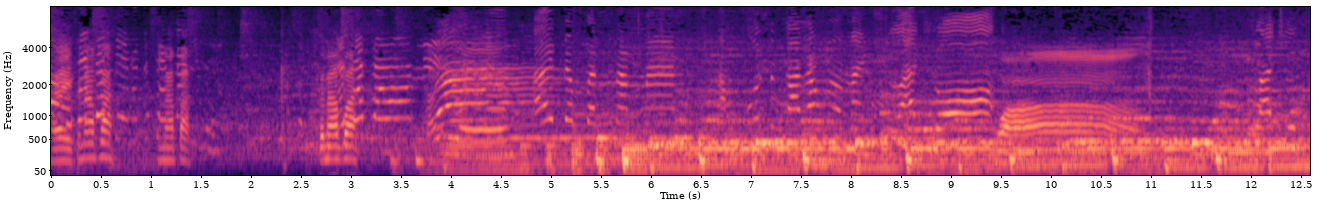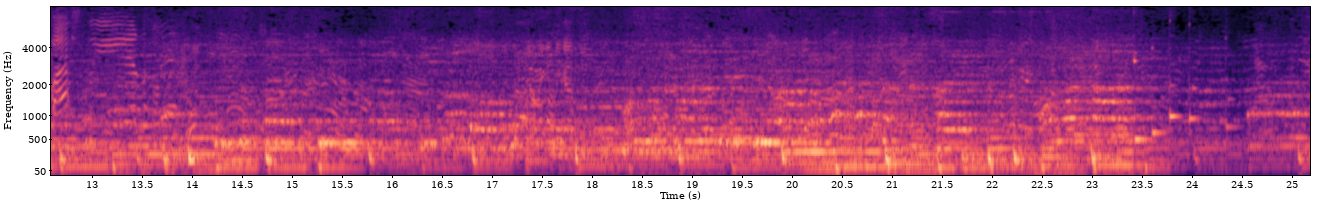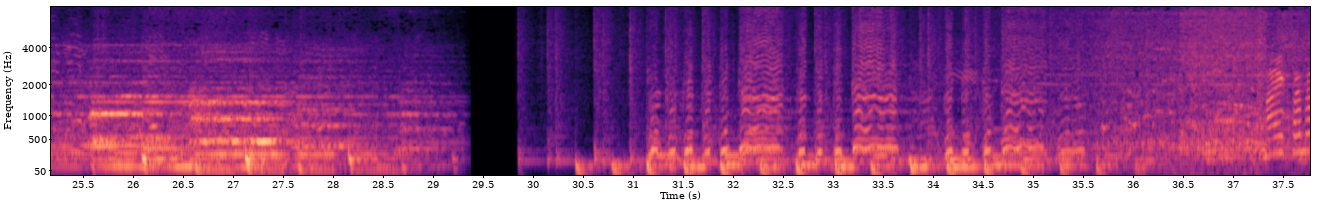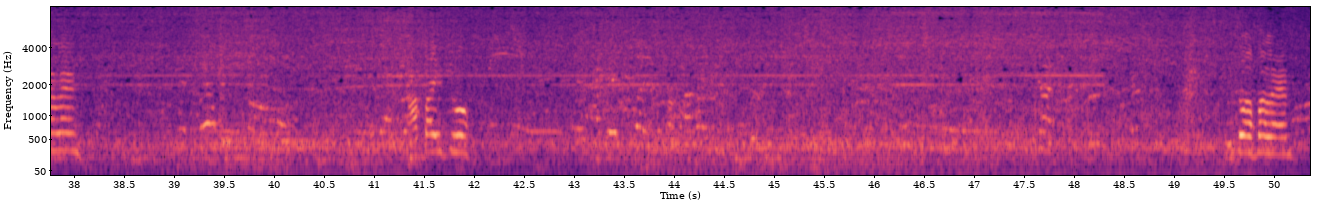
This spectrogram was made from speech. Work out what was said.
Hei, kenapa? Kenapa? Kenapa? Hai Naik sana, Len. Apa itu? Itu apa, Len?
